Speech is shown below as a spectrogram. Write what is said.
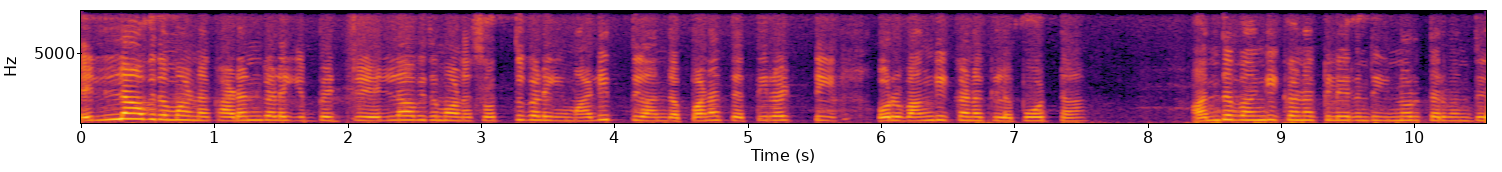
எல்லா விதமான கடன்களையும் பெற்று எல்லா விதமான சொத்துகளையும் அழித்து அந்த பணத்தை திரட்டி ஒரு வங்கி கணக்குல போட்டா அந்த வங்கி கணக்குல இருந்து இன்னொருத்தர் வந்து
